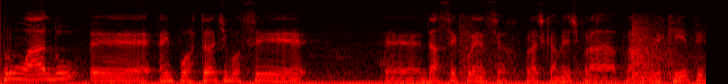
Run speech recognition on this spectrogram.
por um lado, é, é importante você é, dar sequência praticamente para a minha equipe,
